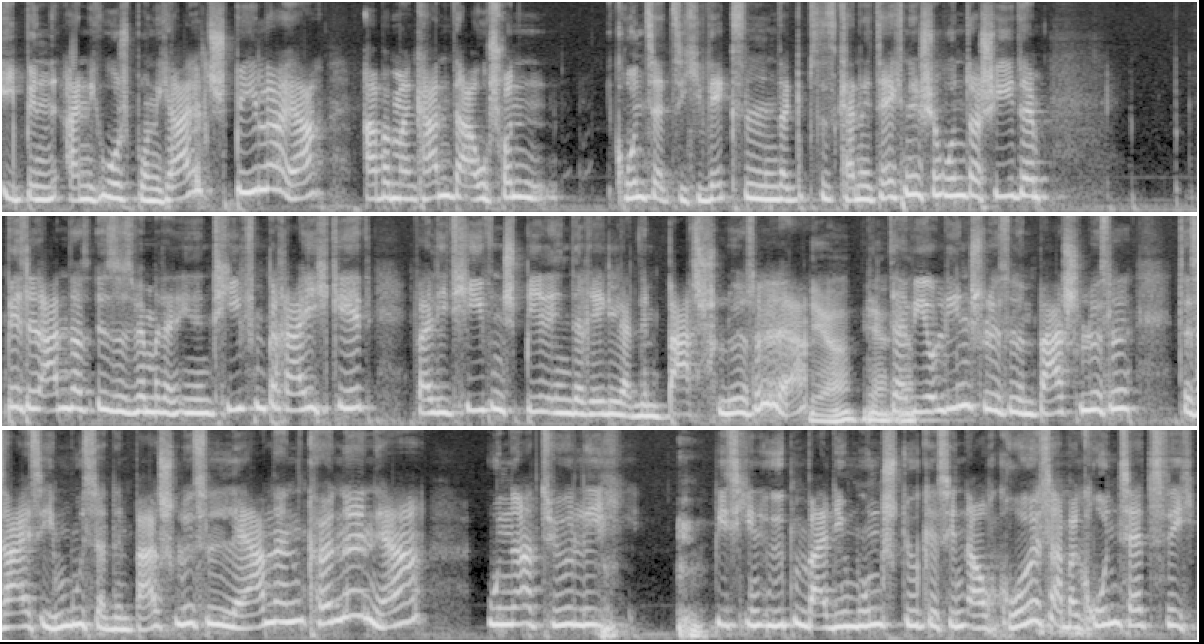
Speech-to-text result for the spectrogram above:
ich bin eigentlich ursprünglich Altspieler, ja, aber man kann da auch schon grundsätzlich wechseln. Da gibt es keine technischen Unterschiede. Ein bisschen anders ist es, wenn man dann in den tiefen Bereich geht, weil die Tiefen spielen in der Regel ja den Bassschlüssel. Ja? Ja, ja, der. Violinschlüssel und Bassschlüssel. Das heißt, ich muss ja den Bassschlüssel lernen können, ja, und natürlich ein bisschen üben, weil die Mundstücke sind auch größer, aber grundsätzlich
